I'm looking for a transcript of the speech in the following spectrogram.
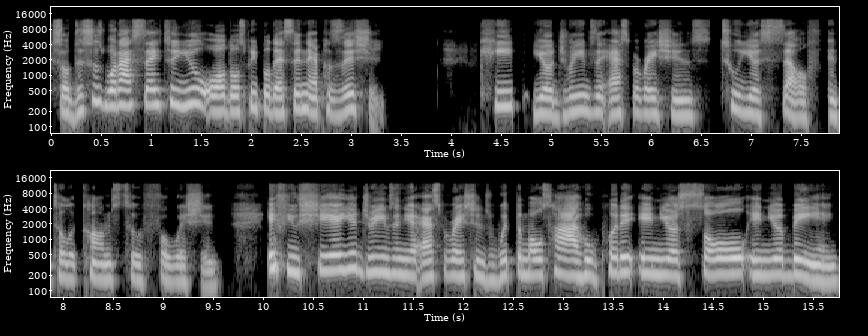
So this is what I say to you, all those people that's in that position keep your dreams and aspirations to yourself until it comes to fruition. If you share your dreams and your aspirations with the Most High, who put it in your soul, in your being,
